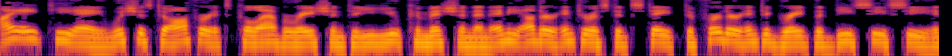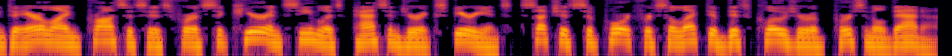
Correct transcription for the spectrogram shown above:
IATA wishes to offer its collaboration to EU Commission and any other interested state to further integrate the DCC into airline processes for a secure and seamless passenger experience, such as support for selective disclosure of personal data.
